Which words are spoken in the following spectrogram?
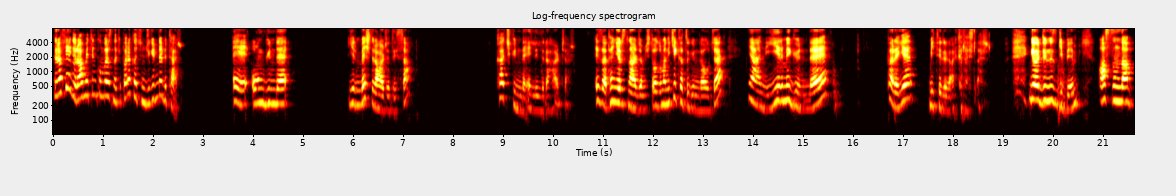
Grafiğe göre Ahmet'in kumbarasındaki para kaçıncı günde biter? E 10 günde 25 lira harcadıysa kaç günde 50 lira harcar? E zaten yarısını harcamıştı. O zaman iki katı günde olacak. Yani 20 günde parayı bitirir arkadaşlar. Gördüğünüz gibi aslında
